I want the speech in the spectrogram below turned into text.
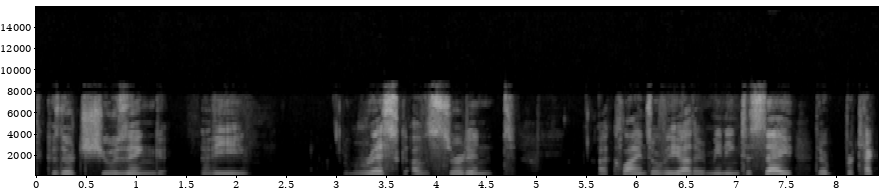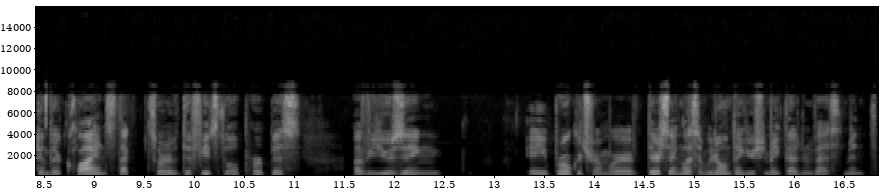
because they're choosing the risk of certain uh, clients over the other, meaning to say they're protecting their clients. That sort of defeats the whole purpose of using a brokerage firm where they're saying, listen, we don't think you should make that investment,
